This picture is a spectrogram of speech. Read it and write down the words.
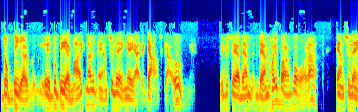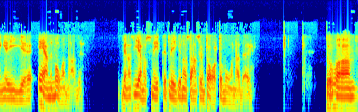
då, ber, då bermarknaden än så länge är ganska ung. Det vill säga den, den har ju bara varit än så länge i eh, en månad. Medan genomsnittet ligger någonstans runt 18 månader. Så, um,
